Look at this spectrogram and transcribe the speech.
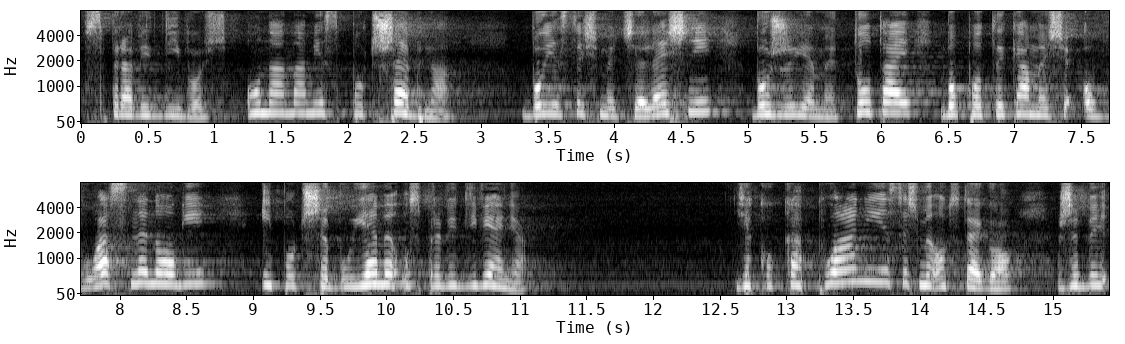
w sprawiedliwość. Ona nam jest potrzebna, bo jesteśmy cieleśni, bo żyjemy tutaj, bo potykamy się o własne nogi i potrzebujemy usprawiedliwienia. Jako kapłani jesteśmy od tego, żeby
